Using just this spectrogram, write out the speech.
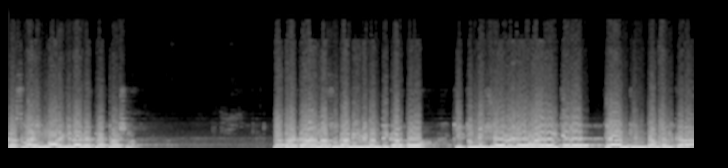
कसलाही मार्गी लागत नाही प्रश्न. पत्रकारांना सुद्धा मी विनंती करतो की तुम्ही जे व्हिडिओ व्हायरल केले ते आणखीन डबल करा.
